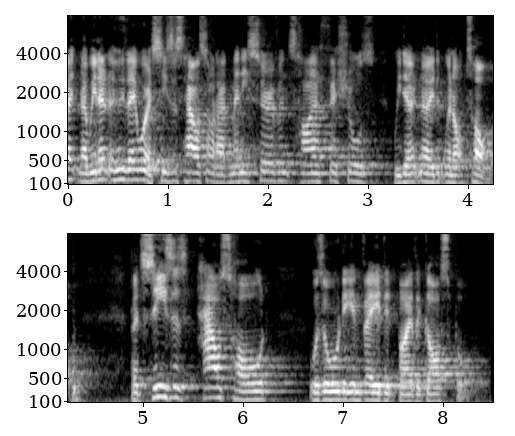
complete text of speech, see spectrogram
Now, we don't know who they were. Caesar's household had many servants, high officials. We don't know, we're not told. But Caesar's household was already invaded by the gospel.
